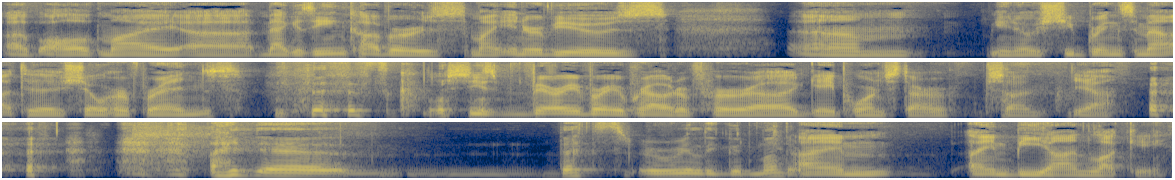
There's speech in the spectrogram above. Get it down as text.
of all of my uh, magazine covers my interviews um, you know, she brings him out to show her friends. That's cool. She's very, very proud of her uh, gay porn star son. Yeah, I, uh, that's a really good mother. I'm I'm beyond lucky.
